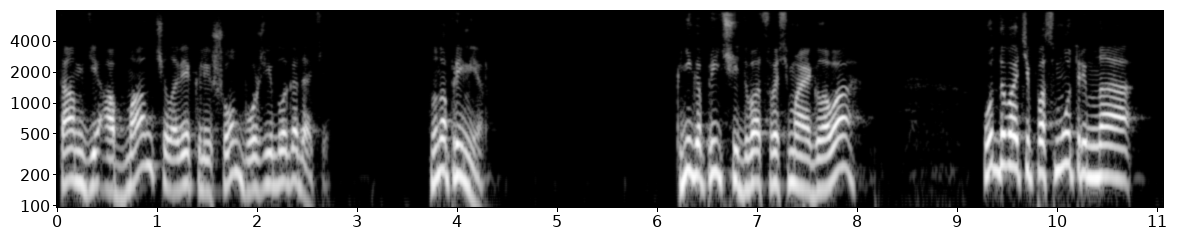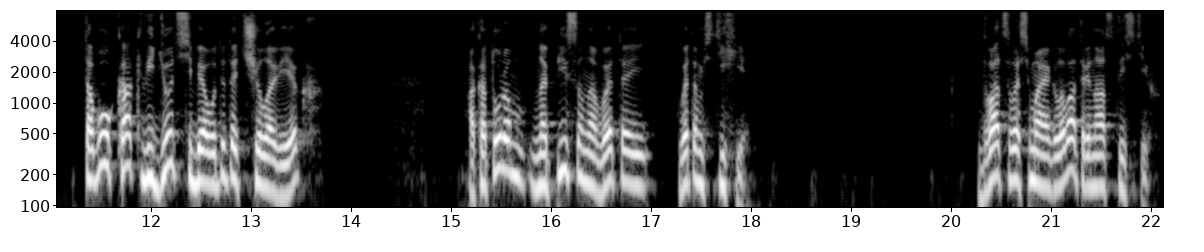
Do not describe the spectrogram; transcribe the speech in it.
Там, где обман, человек лишен Божьей благодати. Ну, например, книга притчи, 28 глава. Вот давайте посмотрим на того, как ведет себя вот этот человек, о котором написано в, этой, в этом стихе. 28 глава, 13 стих.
